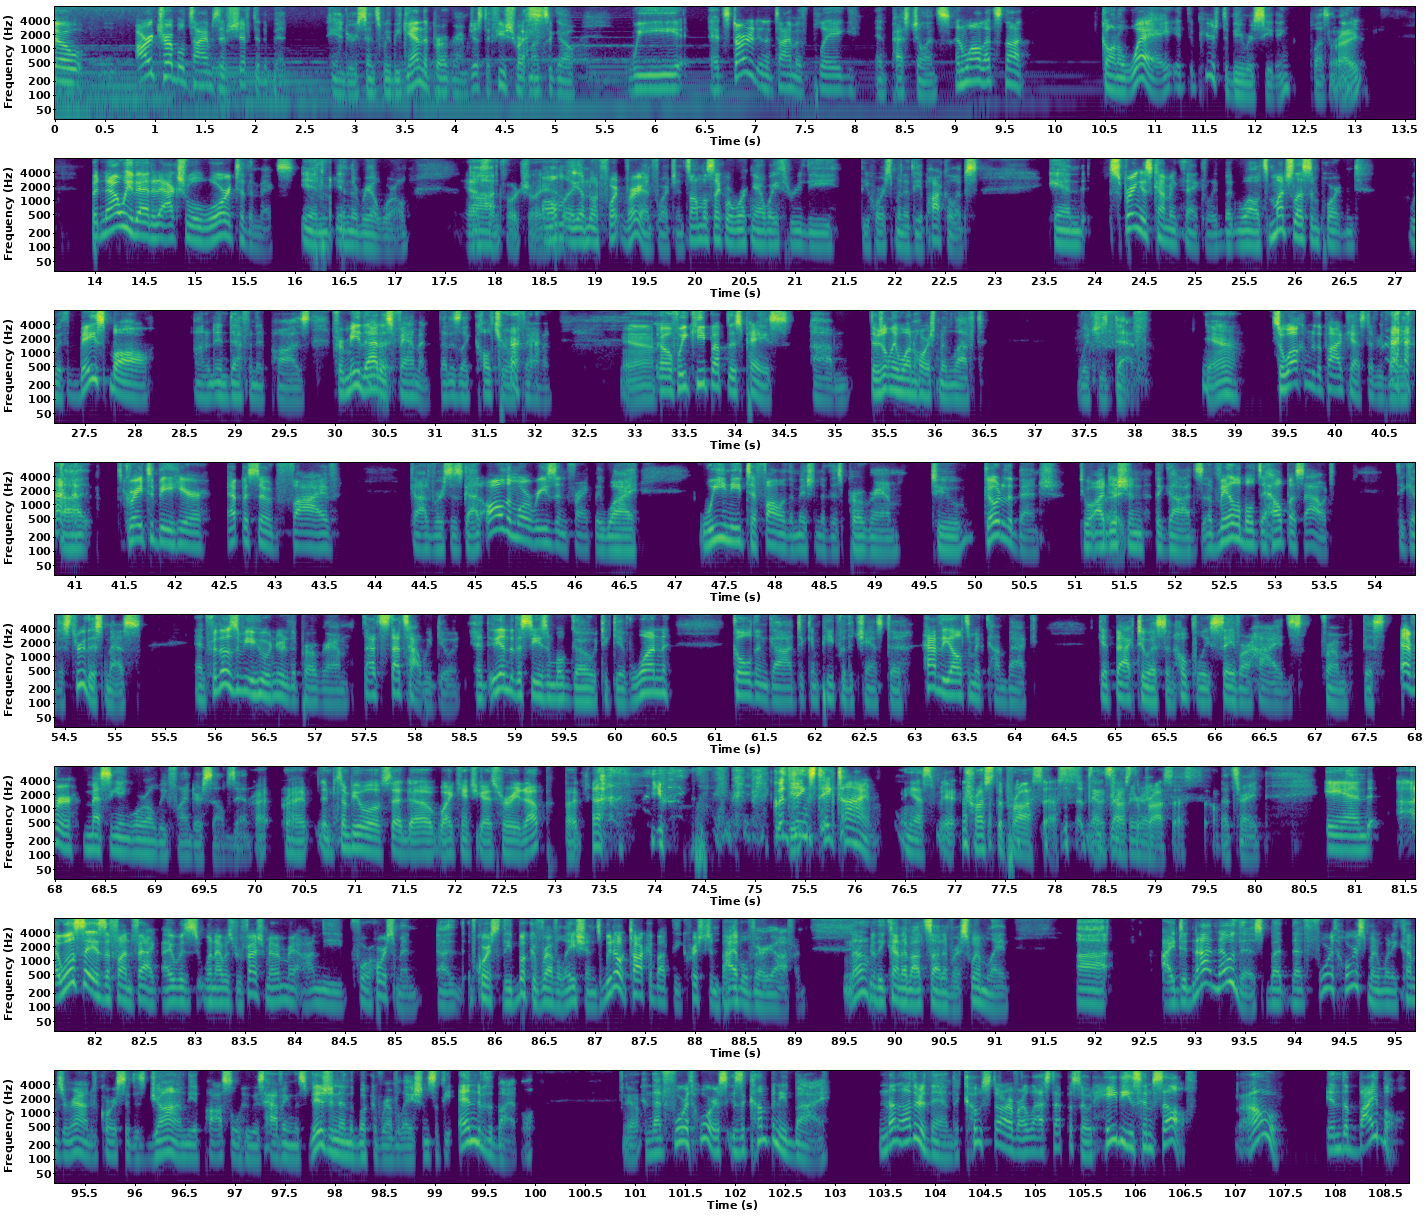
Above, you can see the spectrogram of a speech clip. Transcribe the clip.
So, our troubled times have shifted a bit, Andrew, since we began the program just a few short Yes. months ago. We had started in a time of plague and pestilence. And while that's not gone away, it appears to be receding pleasantly. Right. But now we've added actual war to the mix in in the real world. Yes, Uh, unfortunately. Almost, unfor- very unfortunate. It's almost like we're working our way through the the horsemen of the apocalypse. And spring is coming, thankfully. But while it's much less important with baseball on an indefinite pause, for me, that is famine. That is like cultural famine. yeah. So if we keep up this pace, um, there's only one horseman left, which is death. Yeah. So welcome to the podcast, everybody. Uh, it's great to be here. Episode five, God versus God. All the more reason, frankly, why we need to follow the mission of this program to go to the bench, to audition the gods available to help us out, to get us through this mess. And for those of you who are new to the program, that's that's how we do it. At the end of the season, we'll go to give one golden god to compete for the chance to have the ultimate comeback, get back to us, and hopefully save our hides from this ever messying world we find ourselves in. Right. Right. And some people have said, uh, why can't you guys hurry it up? But You- good things take time. yes, yeah, trust the process. That's Yeah, trust exactly the process. So. That's right. And I will say, as a fun fact, I was when I was refreshing my memory on the Four Horsemen. Uh, of course, the Book of Revelations. We don't talk about the Christian Bible very often. No. Really, kind of outside of our swim lane. Uh, I did not know this, but that fourth horseman, when he comes around, of course, it is John, the apostle, who is having this vision in the Book of Revelations at the end of the Bible. Yeah. And that fourth horse is accompanied by none other than the co-star of our last episode, Hades himself, Oh. in the Bible.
